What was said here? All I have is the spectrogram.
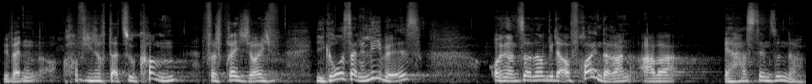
Wir werden hoffentlich noch dazu kommen, verspreche ich euch, wie groß seine Liebe ist. Und dann soll er wieder auch freuen daran. Aber er hasst den Sünder.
